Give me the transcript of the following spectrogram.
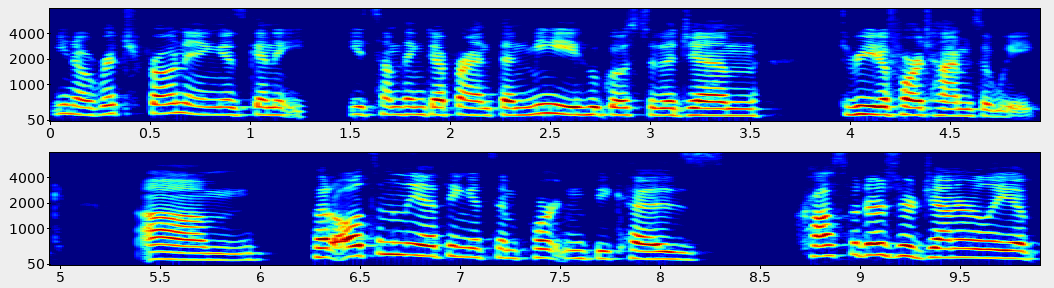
you know, Rich Froning is going to eat something different than me, who goes to the gym three to four times a week. Um, but ultimately, I think it's important because CrossFitters are generally a,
